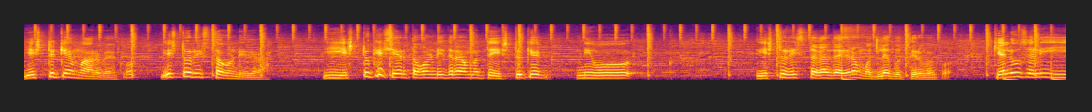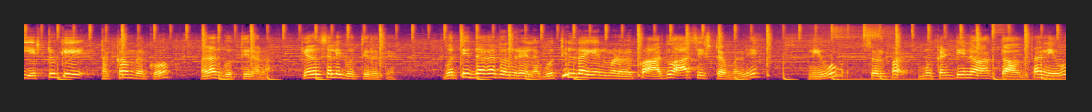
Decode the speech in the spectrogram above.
ಎಷ್ಟಕ್ಕೆ ಮಾರಬೇಕು? ಎಷ್ಟು ರಿಸ್ಕ್ ತೊಗೊಂಡಿದ್ದೀರಾ? ಈ ಎಷ್ಟಕ್ಕೆ ಶೇರ್ ತೊಗೊಂಡಿದ್ದೀರಾ ಮತ್ತು ಎಷ್ಟಕ್ಕೆ ನೀವು ಎಷ್ಟು ರಿಸ್ಕ್ ತಗೊತಾ ಇದ್ದೀರಾ ಮೊದಲೇ ಗೊತ್ತಿರಬೇಕು. ಕೆಲವು ಸಲ ಈ ಎಷ್ಟಕ್ಕೆ ತಕ್ಕೊಬೇಕು ಅನ್ನೋದು ಗೊತ್ತಿರಲ್ಲ. ಕೆಲವು ಸಲ ಗೊತ್ತಿರುತ್ತೆ. ಗೊತ್ತಿದ್ದಾಗ ತೊಂದರೆ ಇಲ್ಲ. ಗೊತ್ತಿಲ್ಲದಾಗ ಏನು ಮಾಡಬೇಕು? ಅದು ಆ ಸಿಸ್ಟಮಲ್ಲಿ ನೀವು ಸ್ವಲ್ಪ ಕಂಟಿನ್ಯೂ ಆಗ್ತಾ ಆಗ್ತಾ ನೀವು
